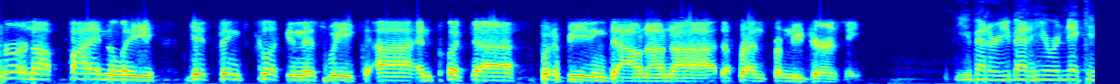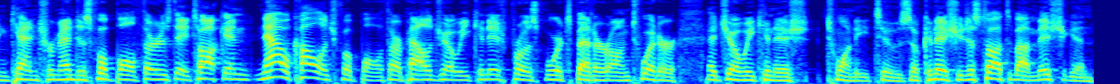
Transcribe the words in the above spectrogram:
turn up finally, get things clicking this week, uh, and put uh, put a beating down on uh, the friends from New Jersey. You better, you better hear with Nick and Ken. Tremendous football Thursday, talking now college football with our pal Joey Knish, Pro Sports Better on Twitter at Joey Knish 22. So Kanish, you just talked about Michigan.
